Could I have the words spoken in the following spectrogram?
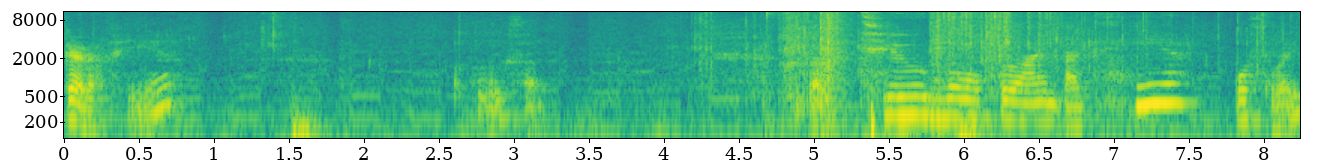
Get off here. Looks like we got two more blind bags here. Or three.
